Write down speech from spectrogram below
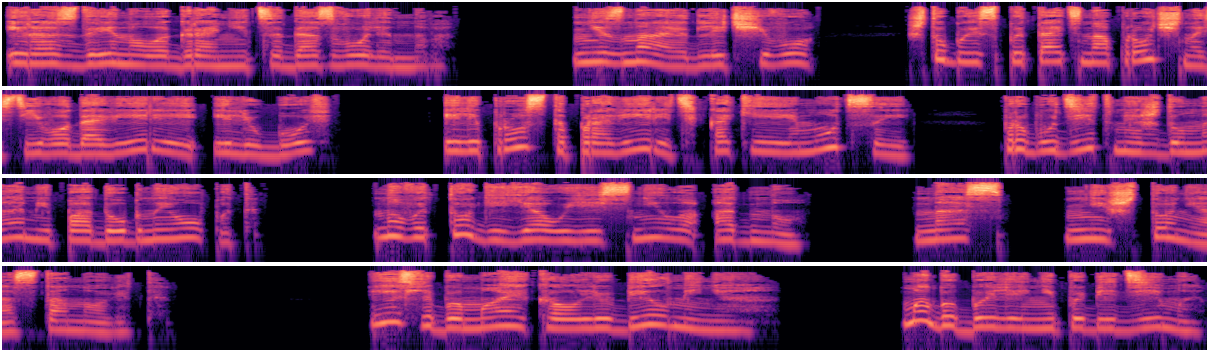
и раздвинула границы дозволенного. Не знаю для чего, чтобы испытать на прочность его доверие и любовь, или просто проверить, какие эмоции пробудит между нами подобный опыт. Но в итоге я уяснила одно — нас ничто не остановит. Если бы Майкл любил меня, мы бы были непобедимы.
